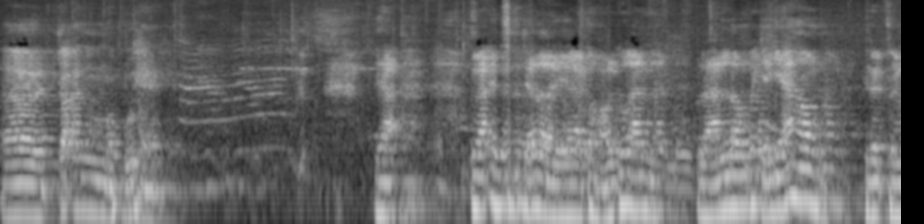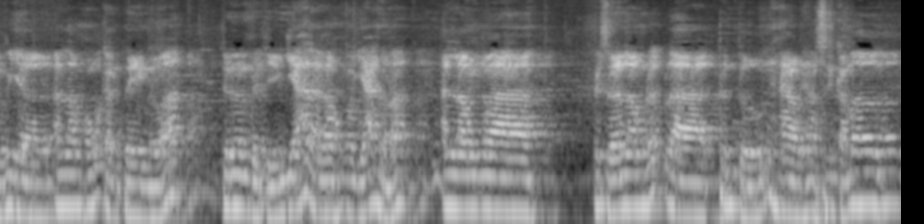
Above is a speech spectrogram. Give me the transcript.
à, cho anh một buổi hẹn dạ. Là em xin trả lời à, câu hỏi của anh là anh long có trả giá không? Thì thực sự bây giờ anh long không có cần tiền nữa cho nên về chuyện giá là long không có giá nữa. Anh long uh, thực sự anh long rất là tin tưởng hào thì hào xin cảm ơn.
